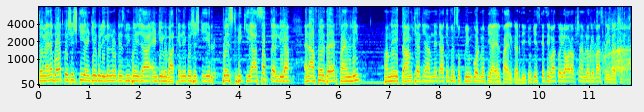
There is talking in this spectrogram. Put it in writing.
तो मैंने बहुत कोशिश की एनटीए को लीगल नोटिस भी भेजा एनटीए को बात करने की कोशिश की रिक्वेस्ट भी किया, सब कर लिया। एंड आफ्टर दैट फाइनली हमने एक काम किया कि हमने जाके फिर सुप्रीम कोर्ट में पीआईएल फ़ाइल कर दी, क्योंकि इसके सिवा कोई और ऑप्शन हम लोग के पास नहीं बचा।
